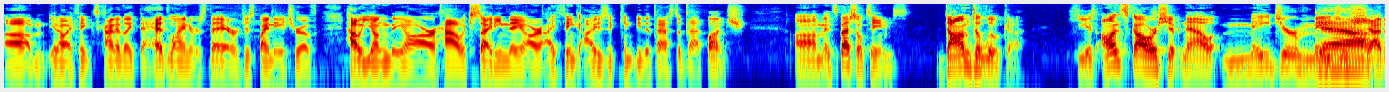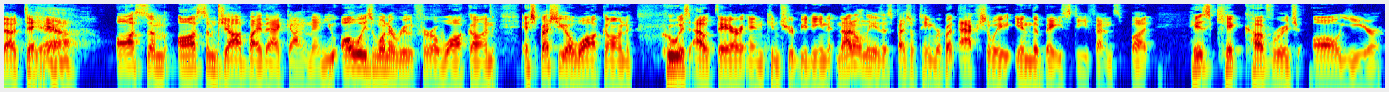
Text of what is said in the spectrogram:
um, you know, I think it's kind of like the headliners there just by nature of how young they are, how exciting they are. I think Isaac can be the best of that bunch. Um, and special teams, Dom DeLuca. He is on scholarship now. Major, major Yeah, shout out to Yeah. him awesome, awesome job by that guy, man. You always want to root for a walk on, especially a walk on who is out there and contributing not only as a special teamer, but actually in the base defense. But his kick coverage all year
